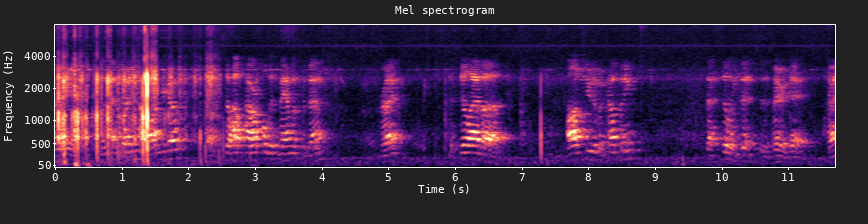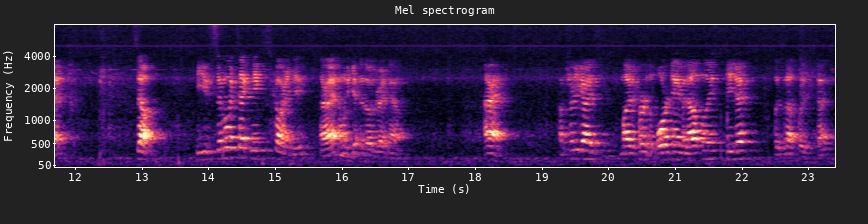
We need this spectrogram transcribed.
Right here. Doesn't that show you how long ago? So how have been, right? To still have a offshoot of a company that still exists to this very day, right? So, he used similar techniques as Carnegie, all right? I'm going to get into those right now. All right. I'm sure you guys might have heard of the board game Monopoly. TJ, listen up, please, okay?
